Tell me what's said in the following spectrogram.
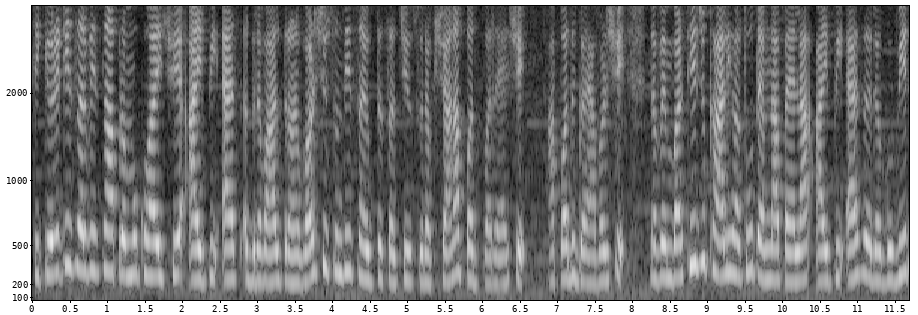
સિક્યોરિટી સર્વિસના પ્રમુખ હોય છે. આઈપીએસ અગ્રવાલ ત્રણ વર્ષ સુધી સંયુક્ત સચિવ સુરક્ષાના પદ પર રહેશે આ પદ ગયા વર્ષે. નવેમ્બરથી જ ખાલી હતું તેમના પહેલા આઈપીએસ રઘુબીર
